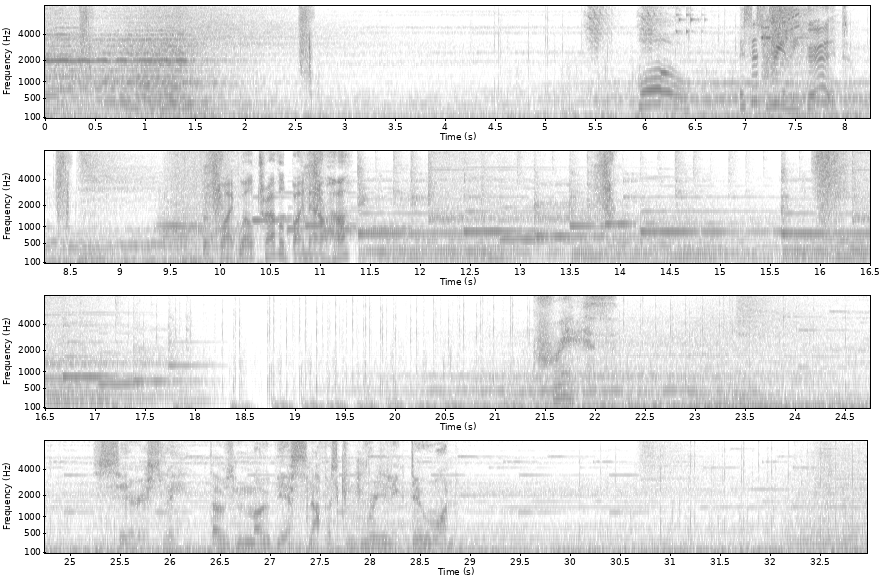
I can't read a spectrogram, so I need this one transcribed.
Whoa! This is really good. We're quite well traveled by now, huh? Mobius snuffers can really do one.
